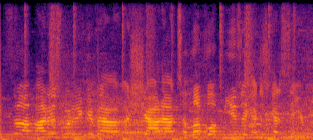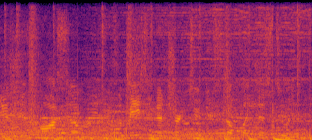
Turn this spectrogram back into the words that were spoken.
What's up? I just wanted to give out a shout out to Level Up Music. I just gotta say your music is awesome. It's amazing to trick to do stuff like this to it.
